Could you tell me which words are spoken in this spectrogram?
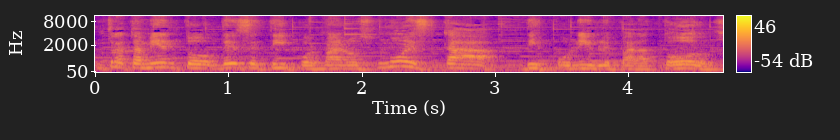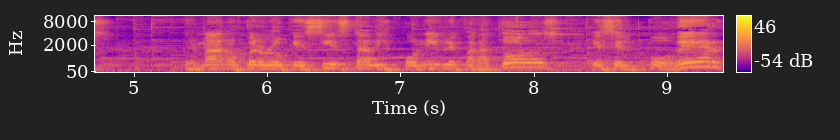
un tratamiento de ese tipo, hermanos, no está disponible para todos hermano, pero lo que sí está disponible para todos es el poder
